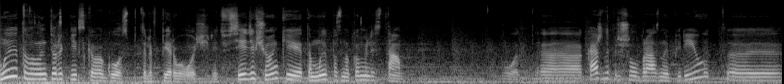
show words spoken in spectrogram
Мы это волонтеры Киевского госпиталя в первую очередь. Все девчонки, это мы познакомились там. Вот. Э, Каждый пришел в разный период. Э,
